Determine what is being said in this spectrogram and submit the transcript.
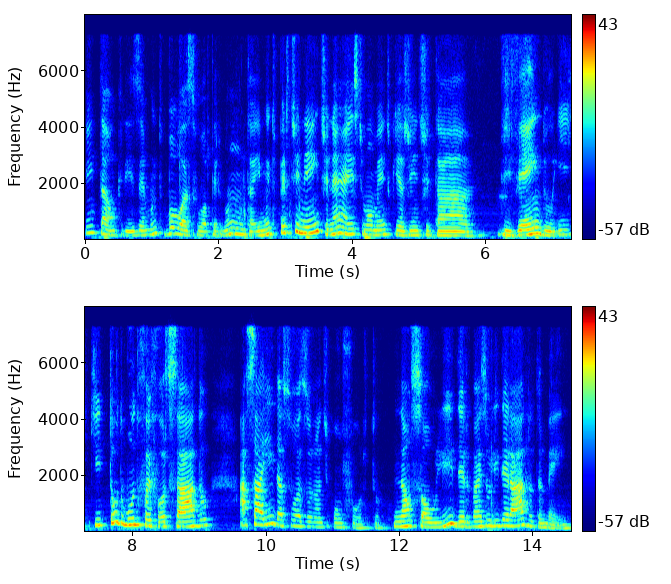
Então, Cris, é muito boa a sua pergunta e muito pertinente, né, a este momento que a gente está vivendo e que todo mundo foi forçado a sair da sua zona de conforto. Não só o líder, mas o liderado também.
